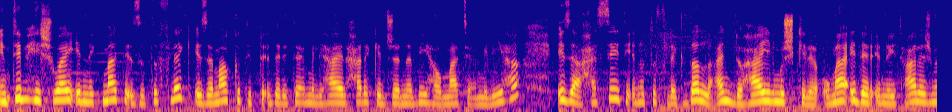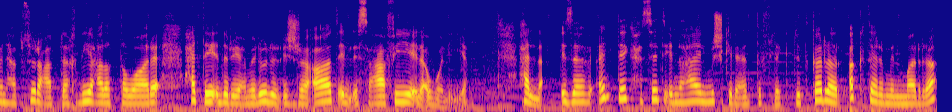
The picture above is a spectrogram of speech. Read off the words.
انتبهي شوي إنك ما تأذي طفلك إذا ما كنت بتقدري تعملي هاي الحركة تجنبيها وما تعمليها. إذا حسيتي إنه طفلك ضل عنده هاي المشكلة وما قدر إنه يتعالج منها بسرعة بتاخذيه على الطوارئ حتى يقدروا يعملوا له الإجراءات الإسعافية الأولية. هلا إذا عندك حسيتي إنه هاي المشكلة عند طفلك بتتكرر أكثر من مرة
